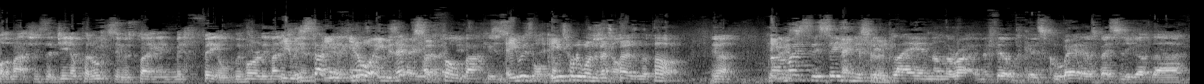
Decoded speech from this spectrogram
for the match is that Gino Peruzzi was playing in midfield. We've already He mentioned was, it. he, you know what? He was a excellent. full back who's He was. He's probably one of the best comfortable. players in the park. Yeah. No, He was most of this season he's been playing on the right in the field because Cubero's basically got the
